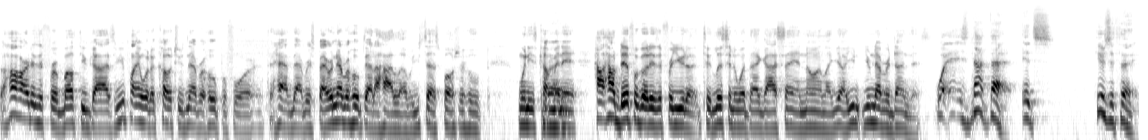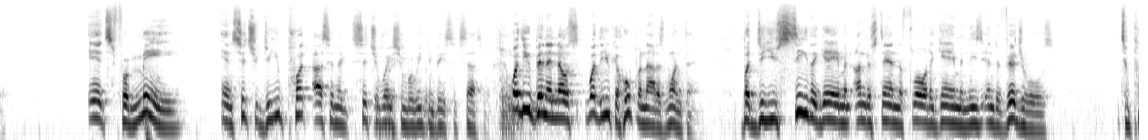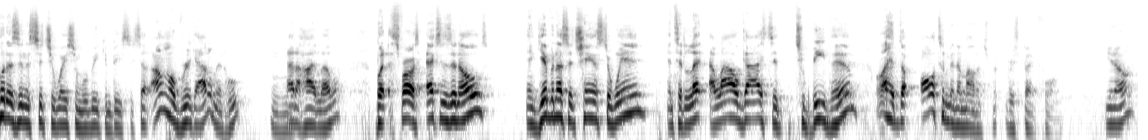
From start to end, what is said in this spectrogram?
So how hard is it for both you guys, if you're playing with a coach who's never hooped before, to have that respect, or never hooped at a high level? You said Spoelstra hooped when he's coming Right. in. How, how difficult is it for you to, to listen to what that guy's saying, knowing like, yo, you, you've never done this? Well, it's not that. It's here's the thing. It's for me. In situ, do you put us in a situation where we can be successful? Mm. Whether you've been in those, whether you can hoop or not is one thing, but do you see the game and understand the flow of the game and these individuals to put us in a situation where we can be successful? I don't know if Rick Adelman hooped at a high level, but as far as X's and O's and giving us a chance to win and to let allow guys to to be them, well, I had the ultimate amount of respect for him you know,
